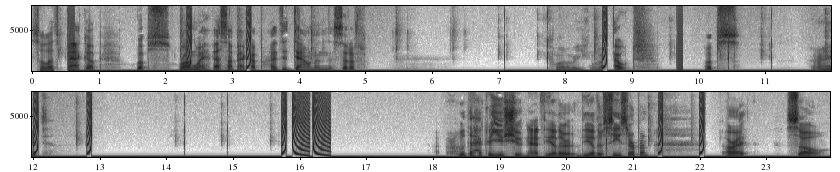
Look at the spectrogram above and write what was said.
So let's back up Whoops, wrong way. That's not back up. I did down instead of. Come over, you can go out. Whoops. All right. Uh, who the heck are you shooting at? The other the other sea serpent? All right. So,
